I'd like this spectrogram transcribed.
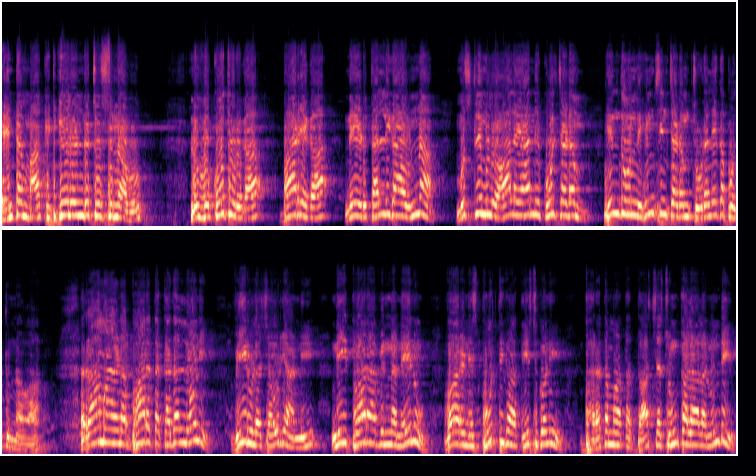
ఏంటమ్మా కిటికీలుండి చూస్తున్నావు? నువ్వు కూతురుగా భార్యగా నేడు తల్లిగా ఉన్నా ముస్లింలు ఆలయాన్ని కూల్చడం హిందువుల్ని హింసించడం చూడలేకపోతున్నావా? రామాయణ భారత కథల్లోని వీరుల శౌర్యాన్ని నీ ద్వారా విన్న నేను వారిని స్ఫూర్తిగా తీసుకొని భరతమాత దాస్య శృంఖలాల నుండి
